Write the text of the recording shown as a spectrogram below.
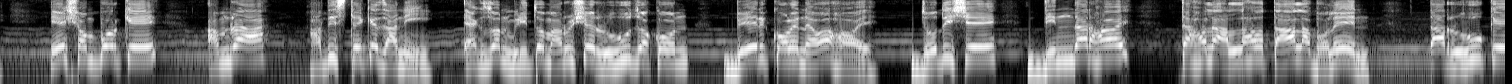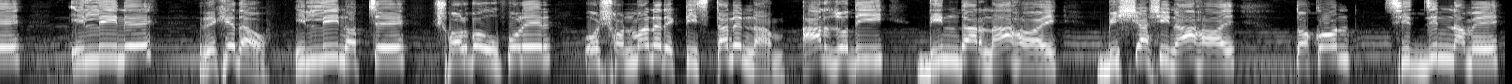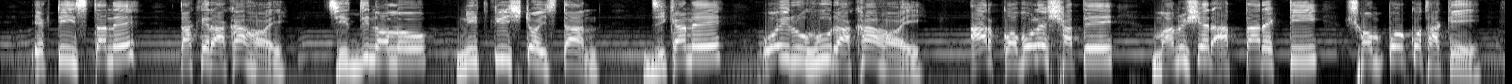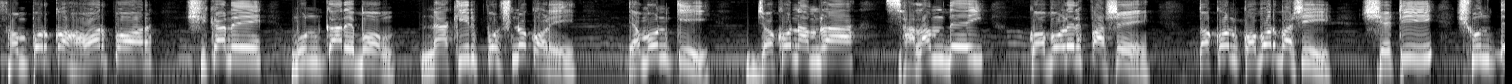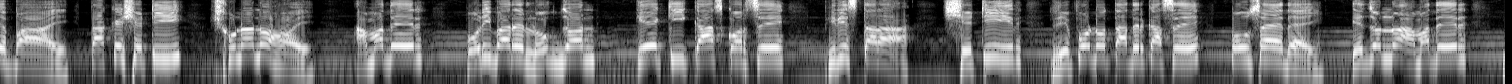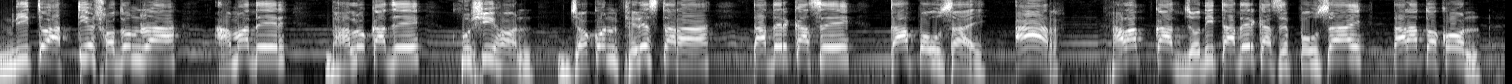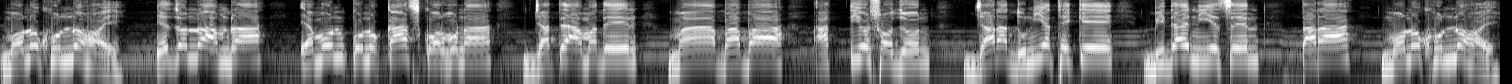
এ সম্পর্কে আমরা হাদিস থেকে জানি। একজন মৃত মানুষের রুহু যখন বের করে নেওয়া হয়, যদি সে দিনদার হয়, তাহলে আল্লাহ তাআলা বলেন, তার রুহুকে ইল্লিনে রেখে দাও। ইল্লিন হচ্ছে সর্ব উপরের ও সম্মানের একটি স্থানের নাম। আর যদি দিনদার না হয়, বিশ্বাসী না হয়, তখন সিজ্জিন নামে একটি স্থানে তাকে রাখা হয়। সিজ্জিন হলো নিকৃষ্ট স্থান, যেখানে ওই রুহু রাখা হয়। আর কবলের সাথে মানুষের আত্মার একটি সম্পর্ক থাকে। সম্পর্ক হওয়ার পর সেখানে মুনকার এবং নাকির প্রশ্ন করে, এমনকি যখন আমরা সালাম দেই কবরের পাশে, তখন কবরবাসী সেটি শুনতে পায়। তাকে সেটি শোনানো হয়। আমাদের পরিবারের লোকজন কে কি কাজ করছে, ফিরিস্তারা সেটির রিপোর্টও তাদের কাছে পৌঁছায় দেয়। এজন্য আমাদের মৃত আত্মীয় স্বজনরা আমাদের ভালো কাজে খুশি হন। যখন ফেরেশতারা তাদের কাছে তা পৌঁছায়, আর খারাপ কাজ যদি তাদের কাছে পৌঁছায়, তারা তখন মনক্ষুণ্ণ হয়। এজন্য আমরা এমন কোনো কাজ করব না যাতে আমাদের মা, বাবা, আত্মীয় স্বজন যারা দুনিয়া থেকে বিদায় নিয়েছেন তারা মনক্ষুণ্ণ হয়।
